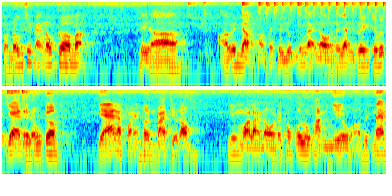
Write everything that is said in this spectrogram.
Còn đối với chức năng nấu cơm á thì uh, ở bên Nhật họ sẽ sử dụng những loại nồi nó dành riêng cho bếp ga để nấu cơm. Giá là khoảng hơn 3 triệu đồng nhưng mà loại nồi nó không có lưu hành nhiều ở Việt Nam.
